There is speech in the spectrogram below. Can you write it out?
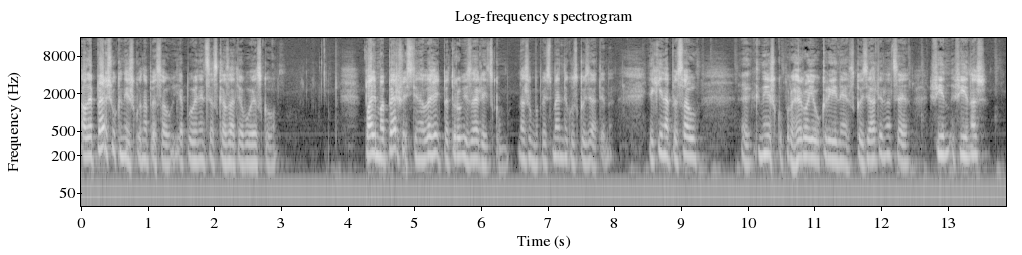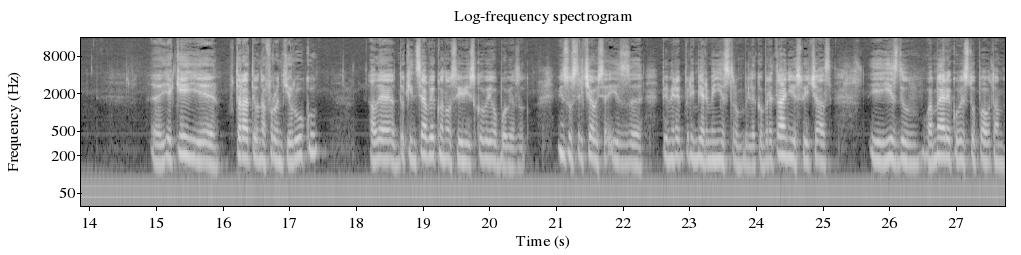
Але першу книжку написав, я повинен це сказати обов'язково. Пальма першості належить Петрові Зарицькому, нашому письменнику з Козятина, який написав е, книжку про героя України з Козятина. Це Фін, Фінаш, е, який втратив на фронті руку, але до кінця виконав свій військовий обов'язок. Він зустрічався із е, прем'єр- прем'єр-міністром Великобританії в свій час і їздив в Америку, виступав там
